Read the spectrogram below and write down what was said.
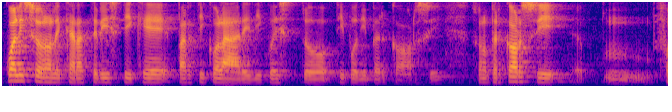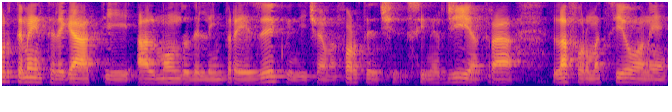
quali sono le caratteristiche particolari di questo tipo di percorsi? Sono percorsi mh, fortemente legati al mondo delle imprese, quindi c'è una forte sinergia tra la formazione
